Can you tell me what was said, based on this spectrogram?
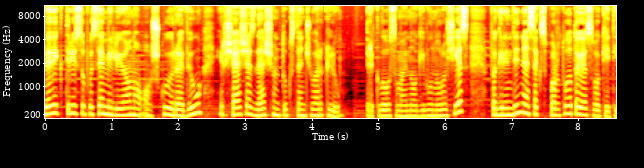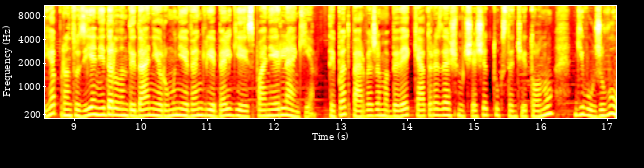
beveik 3,5 milijono oškų ir avių ir 60 tūkstančių arklių priklausomai nuo gyvūnų rūšies, pagrindinės eksportuotojas Vokietija, Prancūzija, Niderlandai, Danija, Rumunija, Vengrija, Belgija, Ispanija ir Lenkija. Taip pat pervežama beveik 46 tūkstančiai tonų gyvų žuvų.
